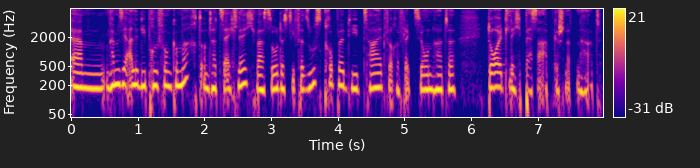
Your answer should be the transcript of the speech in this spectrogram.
ähm, haben sie alle die Prüfung gemacht und tatsächlich war es so, dass die Versuchsgruppe, die Zeit für Reflexion hatte, deutlich besser abgeschnitten hat.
